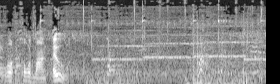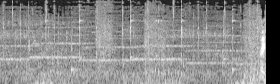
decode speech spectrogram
It won't hold long. Oh. Right.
